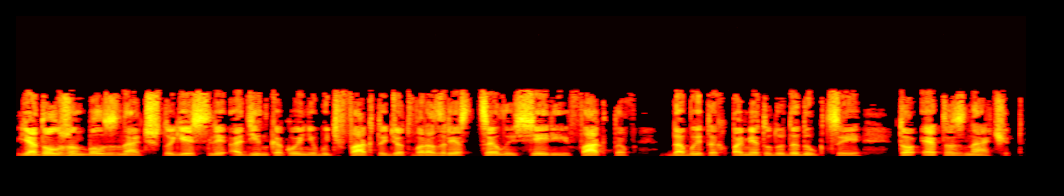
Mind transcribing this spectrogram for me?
Я должен был знать, что если один какой-нибудь факт идет вразрез целой серии фактов, добытых по методу дедукции, то это значит,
